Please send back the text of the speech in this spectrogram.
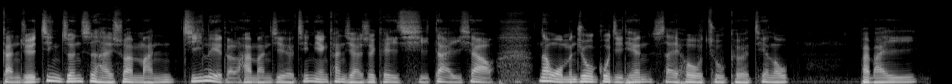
感觉竞争是还算蛮激烈的，还蛮激烈。今年看起来是可以期待一下哦。那我们就过几天赛后诸葛见喽，拜拜。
